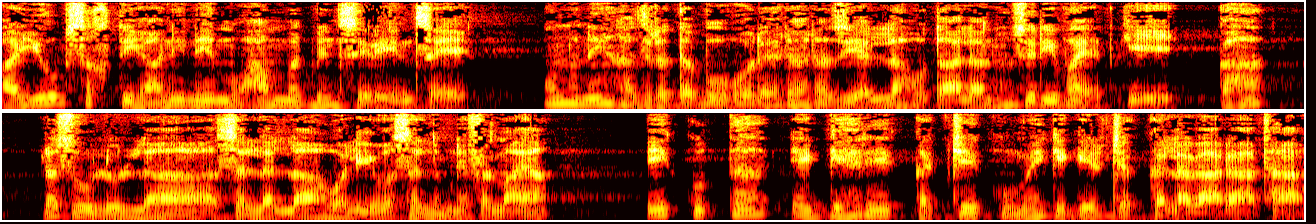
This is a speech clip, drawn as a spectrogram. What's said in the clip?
ایوب سختیانی نے محمد بن سیرین سے، انہوں نے حضرت ابو حریرہ رضی اللہ تعالیٰ عنہ سے روایت کی۔ کہا، رسول اللہ صلی اللہ علیہ وسلم نے فرمایا، ایک کتا ایک گہرے کچے کنویں کے گر چکر لگا رہا تھا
